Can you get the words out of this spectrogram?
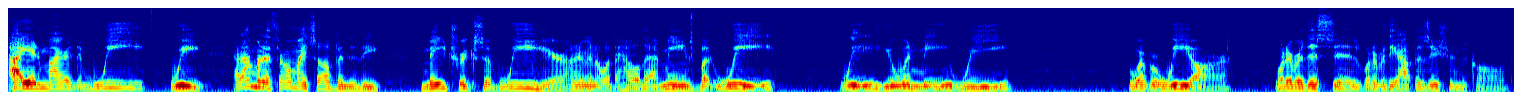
I admire them. We, we. And I'm going to throw myself into the matrix of we here. I don't even know what the hell that means, but we, we, you and me, we, whoever we are, whatever this is, whatever the opposition is called,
